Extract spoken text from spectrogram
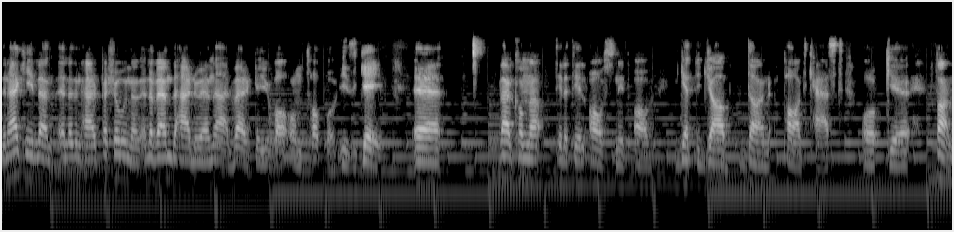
Den här killen, eller den här personen, eller vem det här nu än är, verkar ju vara on top of his game. Eh, välkomna till ett till avsnitt av Get the Job Done Podcast. Och eh, fan,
